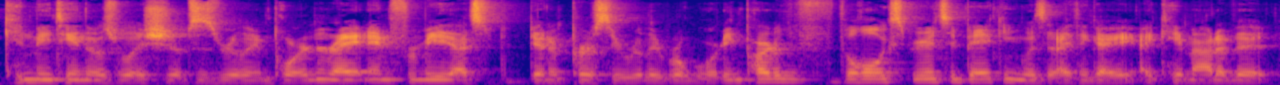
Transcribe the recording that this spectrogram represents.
can maintain those relationships is really important, right? And for me, that's been a personally really rewarding part of the whole experience in banking was that I think I, I came out of it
